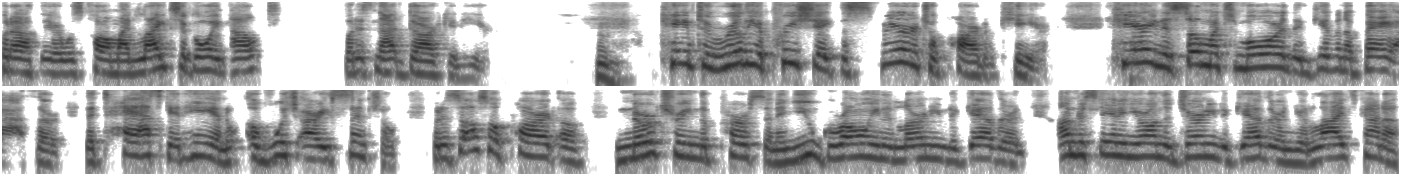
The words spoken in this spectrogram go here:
put out there was called My Lights Are Going Out, but It's Not Dark in Here. Hmm. Came to really appreciate the spiritual part of care. Caring is so much more than giving a bath or the task at hand, of which are essential, but it's also part of nurturing the person and you growing and learning together and understanding you're on the journey together and your lives kind of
